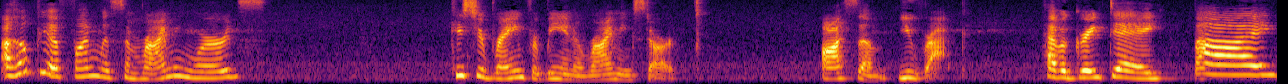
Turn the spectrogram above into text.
I hope you have fun with some rhyming words. Kiss your brain for being a rhyming star. Awesome. You rock. Have a great day. Bye.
